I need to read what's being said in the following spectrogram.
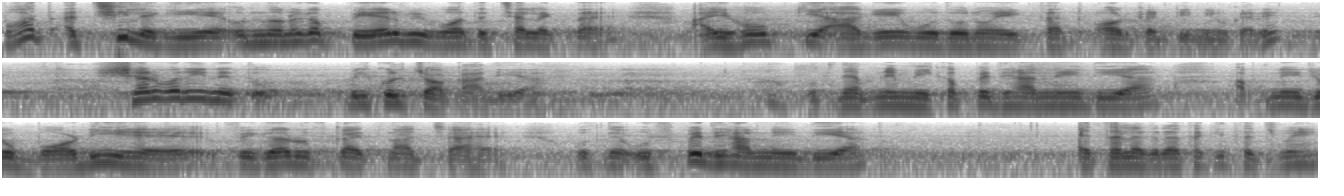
बहुत अच्छी लगी है। उन दोनों का पेयर भी बहुत अच्छा लगता है। आई होप कि आगे वो दोनों एक साथ और कंटिन्यू करें। शर्वरी ने तो बिल्कुल चौंका दिया। उसने अपने मेकअप पे ध्यान नहीं दिया। अपनी जो बॉडी है फिगर उसका इतना अच्छा है। उसने उस पर ध्यान नहीं दिया। ऐसा लग रहा था कि सच में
